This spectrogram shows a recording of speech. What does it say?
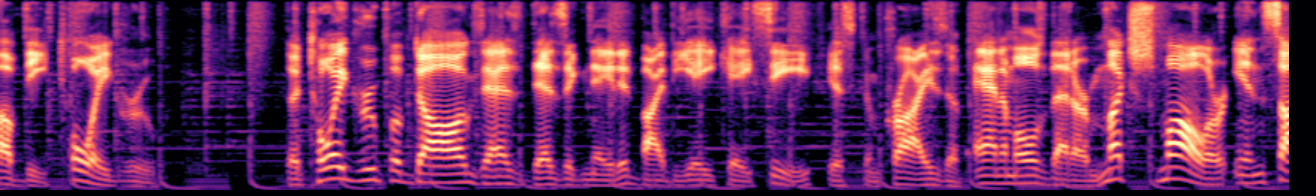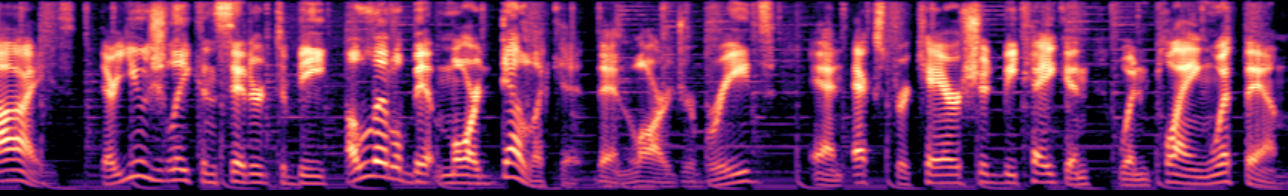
of the toy group. The toy group of dogs, as designated by the AKC, is comprised of animals that are much smaller in size. They're usually considered to be a little bit more delicate than larger breeds, and extra care should be taken when playing with them.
